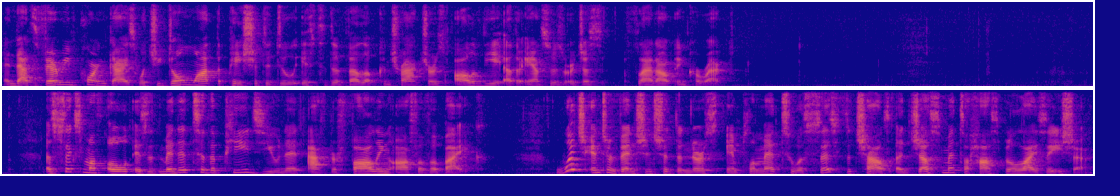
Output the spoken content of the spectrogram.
And that's very important, guys. What you don't want the patient to do is to develop contractures. All of the other answers are just flat out incorrect. A six-month-old is admitted to the PEDS unit after falling off of a bike. Which intervention should the nurse implement to assist the child's adjustment to hospitalization?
